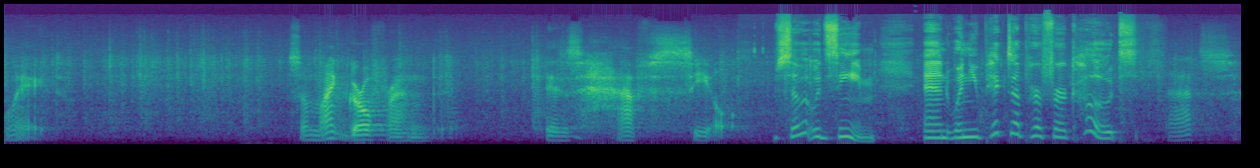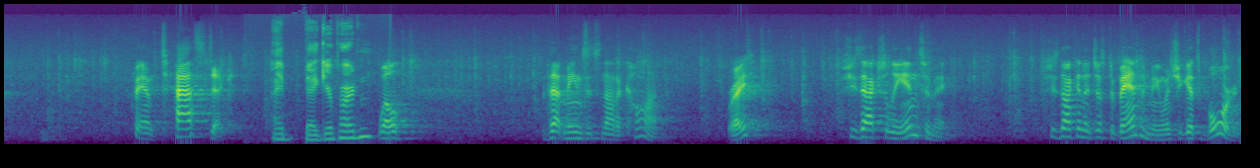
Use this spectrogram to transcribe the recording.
Wait. So my girlfriend is half seal. So it would seem. And when you picked up her fur coat, That's fantastic. I beg your pardon? Well, that means it's not a con, right? She's actually into me. She's not going to just abandon me when she gets bored.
